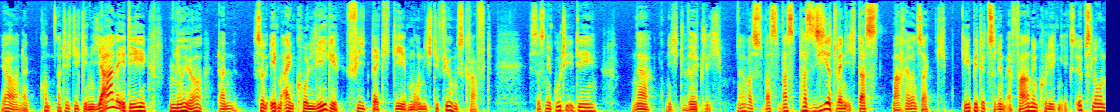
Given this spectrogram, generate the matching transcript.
Ja, und dann kommt natürlich die geniale Idee, naja, dann soll eben ein Kollege Feedback geben und nicht die Führungskraft. Ist das eine gute Idee? Na, nicht wirklich. was, was, was passiert, wenn ich das mache und sage, ich Geh bitte zu dem erfahrenen Kollegen XY,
